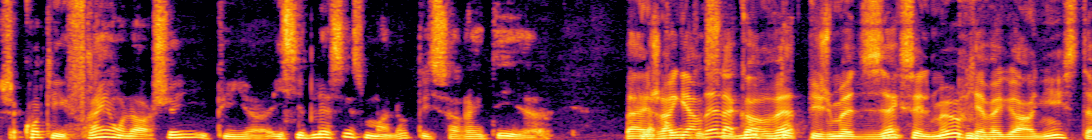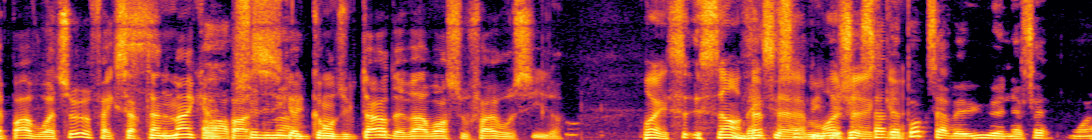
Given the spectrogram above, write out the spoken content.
Je crois que les freins ont lâché et puis euh, il s'est blessé à ce moment-là puis ça aurait été euh, Ben, je regardais la Corvette, puis je me disais que c'est le mur qui avait gagné. C'était pas la voiture. Fait que certainement que, Ah, le, pass- que le conducteur devait avoir souffert aussi. Là. Oui, ça, en ben, fait, c'est ça. euh, moi, je ne savais pas que ça avait eu un effet. Ouais.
